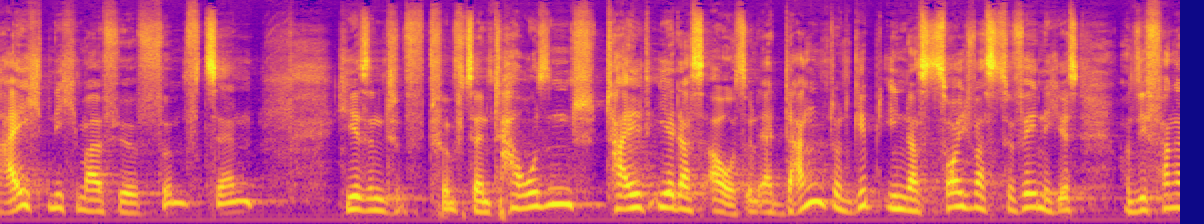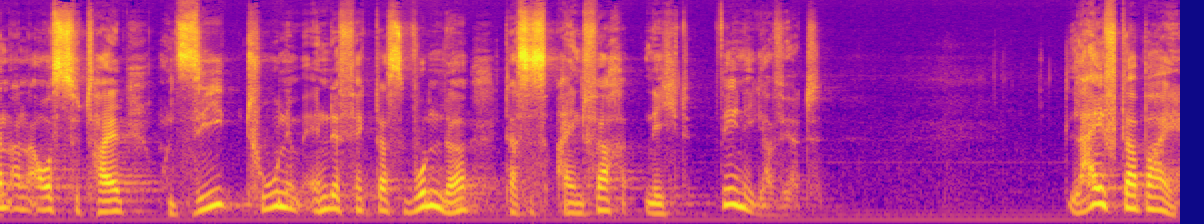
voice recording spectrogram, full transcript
reicht nicht mal für 15. Hier sind 15.000, teilt ihr das aus. Und er dankt und gibt ihnen das Zeug, was zu wenig ist. Und sie fangen an auszuteilen. Und sie tun im Endeffekt das Wunder, dass es einfach nicht weniger wird. Live dabei,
